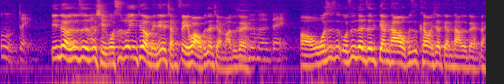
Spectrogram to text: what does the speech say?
嗯，对。Intel 是不是不行？我是说 Intel 每天讲废话，我不是在讲嘛，对不对？对。哦，我是我是认真盯它，我不是开玩笑盯它，对不对？来，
